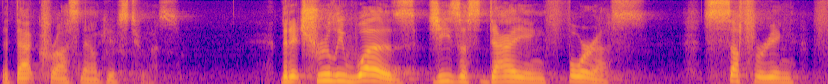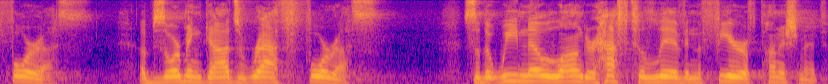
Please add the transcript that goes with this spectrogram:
that that cross now gives to us. That it truly was Jesus dying for us, suffering for us absorbing God's wrath for us, so that we no longer have to live in the fear of punishment.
